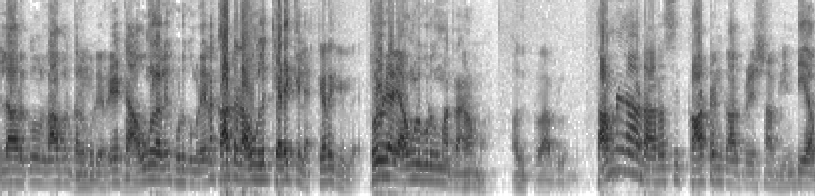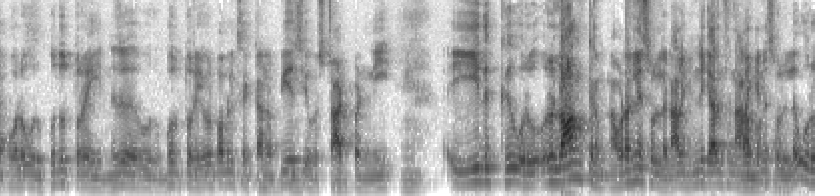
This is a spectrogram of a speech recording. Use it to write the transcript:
எல்லாருக்கும் லாபம் தரக்கூடிய ரேட்டு அவங்களாலையும் கொடுக்க முடியல. ஏன்னா காட்டன் அவங்களுக்கு கிடைக்கல. கிடைக்கல. தொழிலாளி அவங்களுக்கு கொடுக்க மாட்டாங்க ஆமாம் அது ப்ராப்ளம் தமிழ்நாடு அரசு காட்டன் கார்ப்பரேஷன் ஆஃப் இந்தியா போல ஒரு பொதுத்துறை நிறு ஒரு பொதுத்துறை ஒரு பப்ளிக் செக்டர் பிஎஸ்சியை ஸ்டார்ட் பண்ணி. இதுக்கு ஒரு ஒரு லாங் டேர்ம் நான் உடனே சொல்ல நாளைக்கு இன்னைக்கு ஆரம்பிச்சு நாளைக்கு என்ன. சொல்லல ஒரு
